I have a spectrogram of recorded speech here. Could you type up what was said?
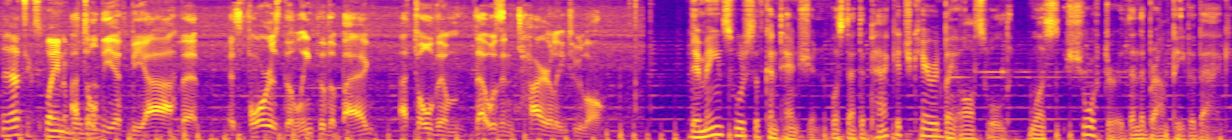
That's explainable. I told though. the FBI that as far as the length of the bag, I told them that was entirely too long. Their main source of contention was that the package carried by Oswald was shorter than the brown paper bag.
